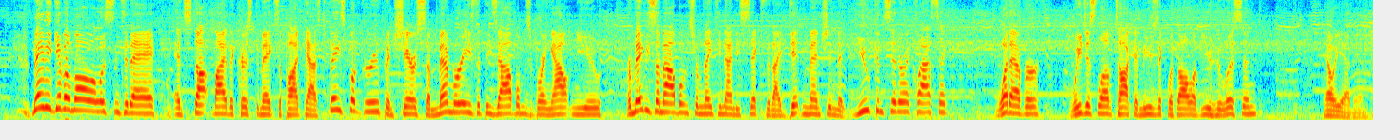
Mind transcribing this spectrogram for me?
Maybe give them all a listen today and stop by the Chris DeMakes a Podcast Facebook group and share some memories that these albums bring out in you, or maybe some albums from 1996 that I didn't mention that you consider a classic. Whatever. We just love talking music with all of you who listen. Hell yeah, man.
